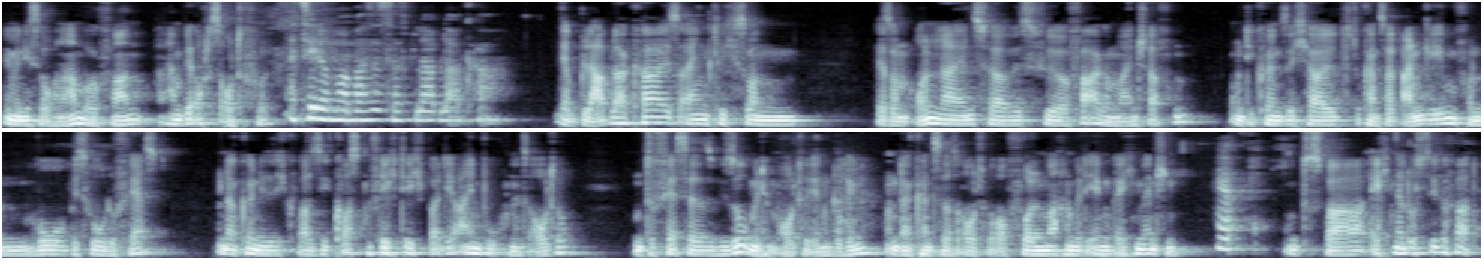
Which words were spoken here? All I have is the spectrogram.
wenn wir nächste Woche nach Hamburg fahren, haben wir auch das Auto voll. Erzähl doch mal, was ist das Blabla-Car? Der BlaBlaCar ist eigentlich so ein, ja, so ein Online-Service für Fahrgemeinschaften. Und die können sich halt, du kannst halt angeben, von wo bis wo du fährst. Und dann können die sich quasi kostenpflichtig bei dir einbuchen ins Auto. Und du fährst ja sowieso mit dem Auto irgendwo hin. Und dann kannst du das Auto auch voll machen mit irgendwelchen Menschen. Ja. Und das war echt eine lustige Fahrt.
